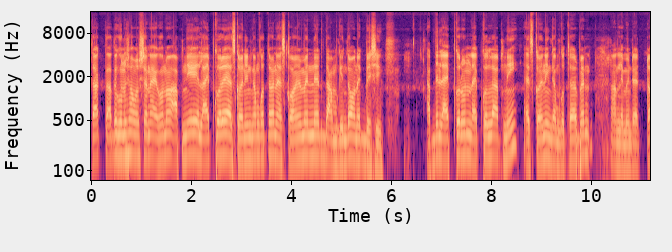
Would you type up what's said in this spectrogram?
তাক, তাতে কোনো সমস্যা না এখনও আপনি লাইভ করে অ্যাসকয়েন ইনকাম করতে পারেন। অ্যাসকয়েনের দাম কিন্তু অনেক বেশি। আপনি লাইভ করুন লাইভ করলে আপনি অ্যাসকয়েন ইনকাম করতে পারবেন আনলিমিটেড তো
